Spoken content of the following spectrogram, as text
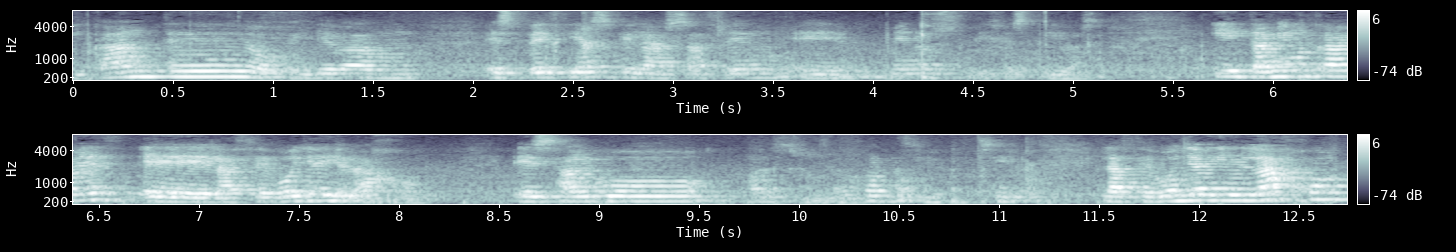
picante, o que llevan especias que las hacen eh, menos digestivas. Y también otra vez eh, la cebolla y el ajo es algo... La cebolla y el ajo,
